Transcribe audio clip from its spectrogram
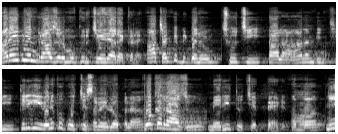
అరేబియన్ రాజులు ముగ్గురు చేరారు అక్కడ. ఆ చంటి బిడ్డను చూచి చాలా ఆనందించి తిరిగి వెనుకకు వచ్చే సమయం లోపల ఒక రాజు మెరీతో చెప్పాడు అమ్మా నీ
